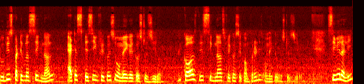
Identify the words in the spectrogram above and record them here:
to this particular signal at a specific frequency omega equals to 0 because this signal's frequency component is omega equals to 0 similarly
